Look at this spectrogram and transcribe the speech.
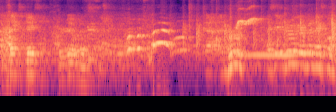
And thanks, Jason, for doing this. Yeah, and Bruce, I say Bruce, you're a bit next one.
